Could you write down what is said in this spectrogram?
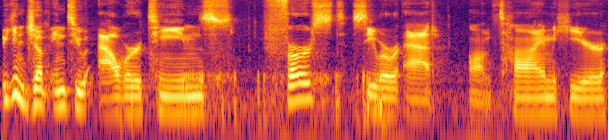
we can jump into our teams first, see where we're at on time here.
